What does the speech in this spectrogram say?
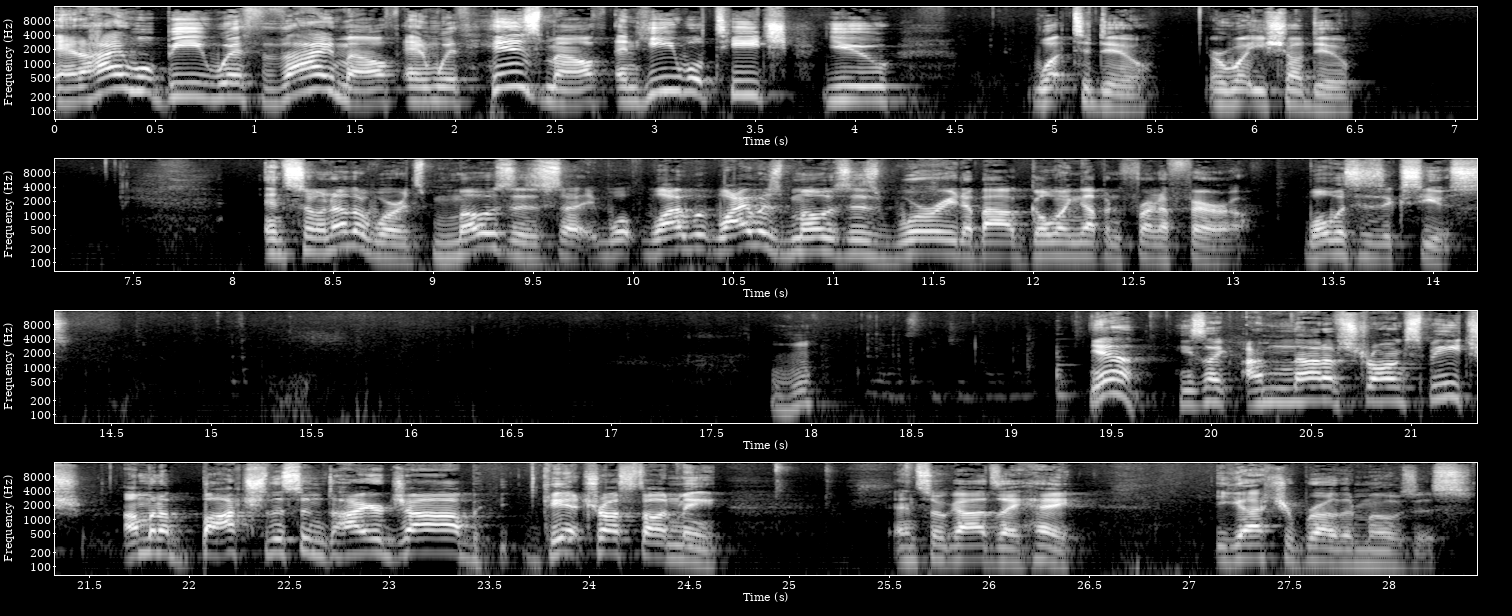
and I will be with thy mouth, and with his mouth, and he will teach you what to do, or what you shall do. And so, in other words, Moses, uh, why, why was Moses worried about going up in front of Pharaoh? What was his excuse? Mm-hmm. Yeah, he's like, I'm not of strong speech. I'm going to botch this entire job. You can't trust on me. And so God's like, hey, you got your brother Moses.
